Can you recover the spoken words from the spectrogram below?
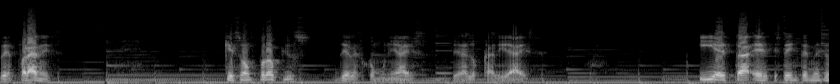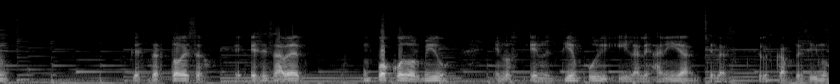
refranes, que son propios de las comunidades, de las localidades. Y esta, esta intervención despertó ese, ese saber un poco dormido en, los, en el tiempo y, la lejanía de, de, los campesinos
